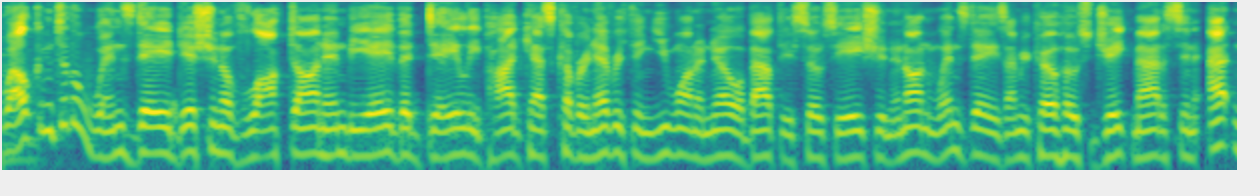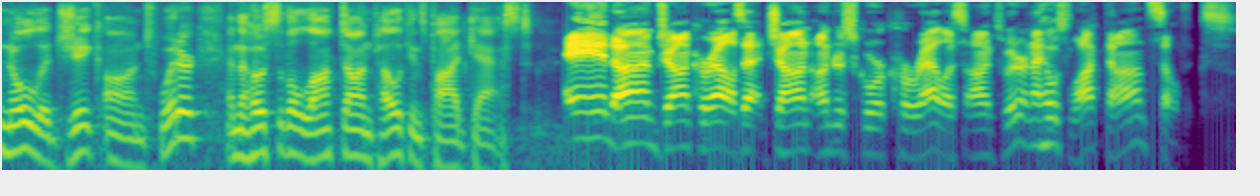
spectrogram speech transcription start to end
Welcome to the Wednesday edition of Locked On NBA, the daily podcast covering everything you want to know about the association. And on Wednesdays, I'm your co host, Jake Madison, at NOLA Jake on Twitter, and the host of the Locked On Pelicans podcast. And I'm John Karalis at John underscore Karalis on Twitter, and I host Locked On Celtics.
